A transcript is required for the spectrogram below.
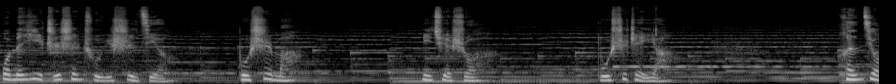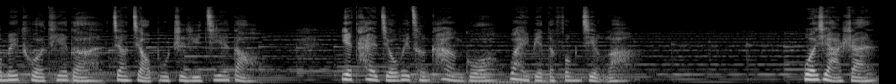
我们一直身处于市井，不是吗？你却说：不是这样。很久没妥帖地将脚步置于街道，也太久未曾看过外边的风景了。我哑然，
